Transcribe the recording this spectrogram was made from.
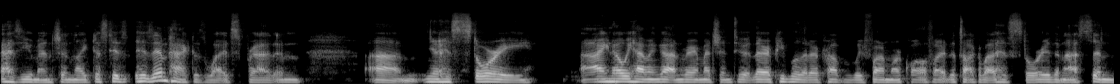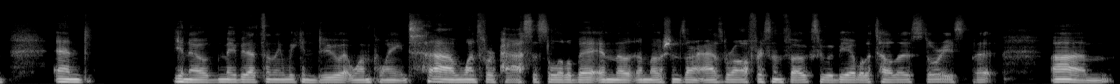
as you mentioned, like just his his impact is widespread and um, you know his story. I know we haven't gotten very much into it. There are people that are probably far more qualified to talk about his story than us, and and you know, maybe that's something we can do at one point um, once we're past this a little bit and the emotions aren't as raw for some folks who would be able to tell those stories. But, um,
